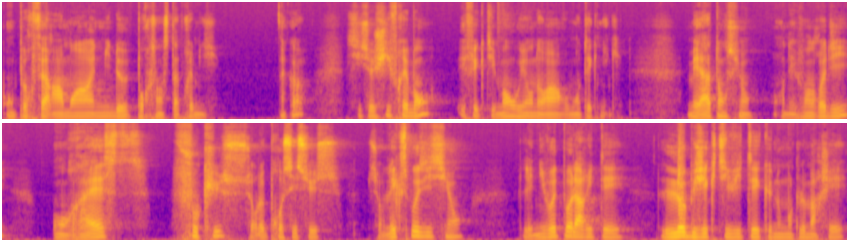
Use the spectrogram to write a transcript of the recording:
on peut refaire un moins 1,5-2% cet après-midi. D'accord? Si ce chiffre est bon, effectivement, oui, on aura un rebond technique. Mais attention, on est vendredi, on reste focus sur le processus, sur l'exposition, les niveaux de polarité, l'objectivité que nous montre le marché.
